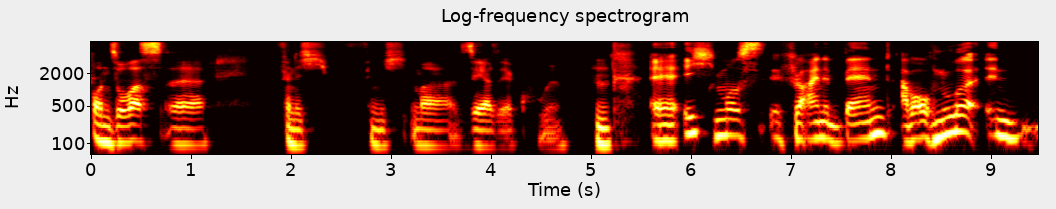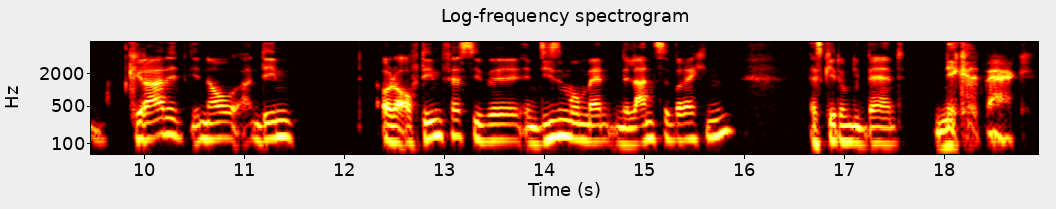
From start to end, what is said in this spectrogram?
Und sowas äh, finde ich, finde ich immer sehr, sehr cool. Äh, ich muss für eine Band, aber auch nur in gerade genau an dem oder auf dem Festival in diesem Moment eine Lanze brechen. Es geht um die Band Nickelback.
